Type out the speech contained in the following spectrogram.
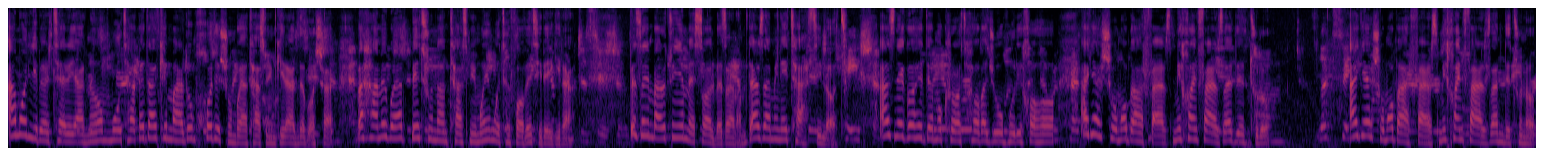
اما لیبرتریان ها معتقدن که مردم خودشون باید تصمیم گیرنده باشن و همه باید بتونن تصمیم های متفاوتی بگیرن. بذارین براتون یه مثال بزنم. در زمینه تحصیلات از نگاه دموکرات ها و جمهوری ها اگر شما برفرض می‌خواین فرزندتون رو اگر شما برفرض می‌خواین فرزندتون رو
